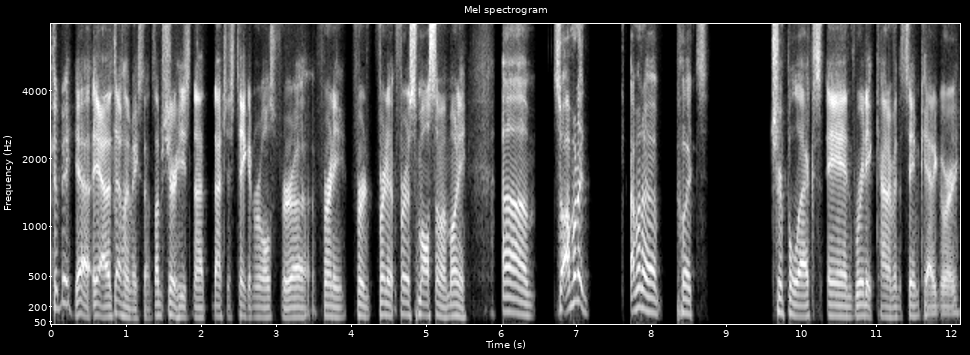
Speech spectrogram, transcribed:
Could be. Yeah, yeah, that definitely makes sense. I'm sure he's not not just taking roles for uh for any for for for a small sum of money. Um, so I'm gonna I'm gonna put Triple X and Riddick kind of in the same category.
